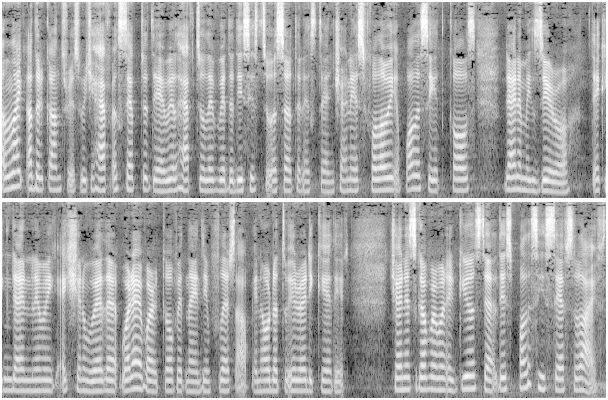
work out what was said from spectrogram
Unlike other countries which have accepted they will have to live with the disease to a certain extent, China is following a policy it calls dynamic zero, taking dynamic action whether, wherever COVID 19 flares up in order to eradicate it. China's government argues that this policy saves lives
